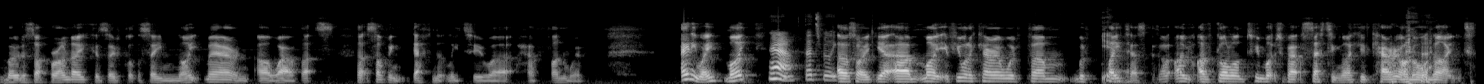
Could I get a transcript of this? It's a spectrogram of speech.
modus operandi because they've got the same nightmare and oh wow that's that's something definitely to uh, have fun with Anyway, Mike. Yeah, that's really. Cool. Oh, sorry. Yeah, um, Mike. If you want to carry on with um, with playtest, yeah. I've, I've gone on too much about setting. I could carry on all night.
